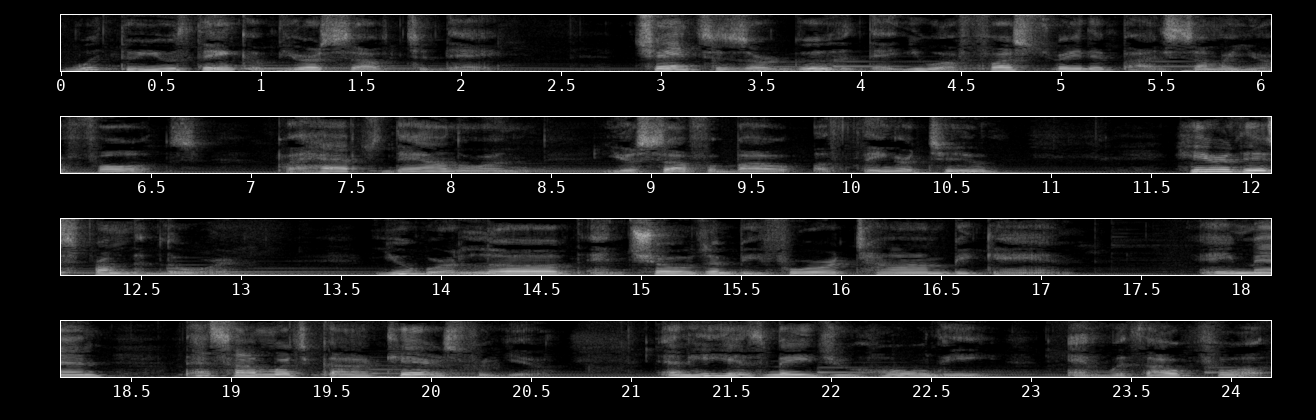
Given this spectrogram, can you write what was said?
What do you think of yourself today? Chances are good that you are frustrated by some of your faults, perhaps down on yourself about a thing or two. Hear this from the Lord. You were loved and chosen before time began. Amen. That's how much God cares for you. And He has made you holy and without fault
